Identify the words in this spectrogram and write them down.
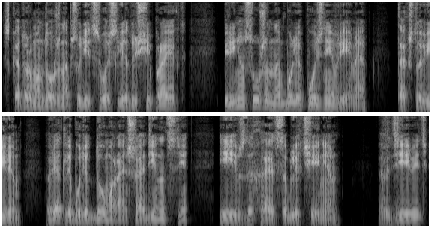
с которым он должен обсудить свой следующий проект, перенес ужин на более позднее время, так что Вильям вряд ли будет дома раньше одиннадцати и вздыхает с облегчением. В девять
